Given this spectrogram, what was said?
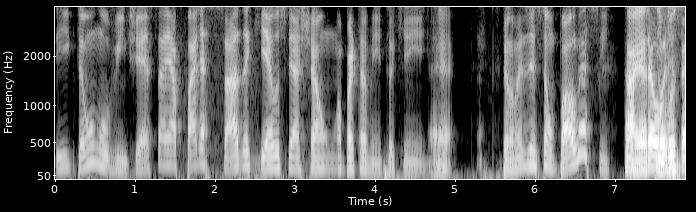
então, ouvinte, essa é a palhaçada que é você achar um apartamento aqui. em- É. Pelo menos em São Paulo é assim. A Aí assim, você,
